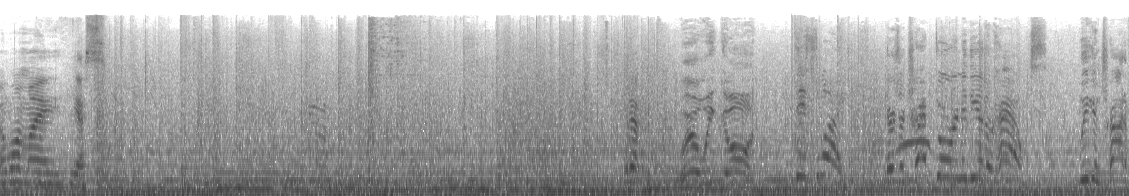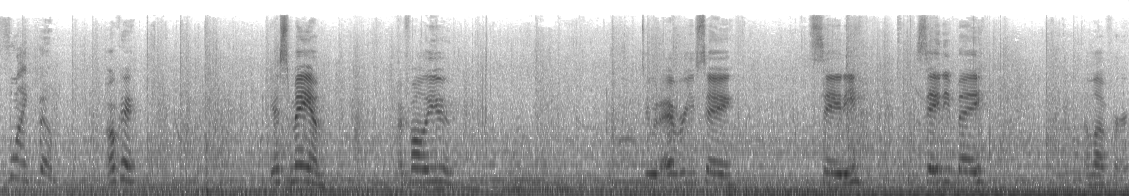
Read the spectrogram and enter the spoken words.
I want my yes. Get up. Where are we going? This way. There's a trapdoor into the other house. We can try to flank them. Okay. Yes, ma'am. I follow you. Do whatever you say. Sadie. Sadie Bay. I love her.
